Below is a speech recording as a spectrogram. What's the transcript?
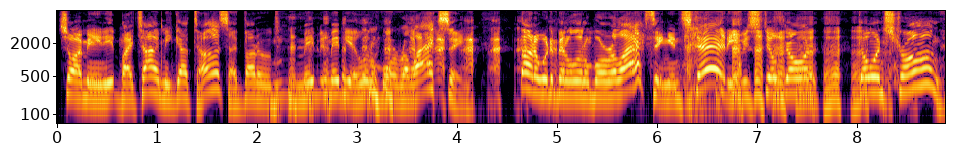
So I mean, it- by the time he got to us, I thought it would maybe maybe a little more relaxing. thought it would have been a little more relaxing. Instead, he was still going going strong.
